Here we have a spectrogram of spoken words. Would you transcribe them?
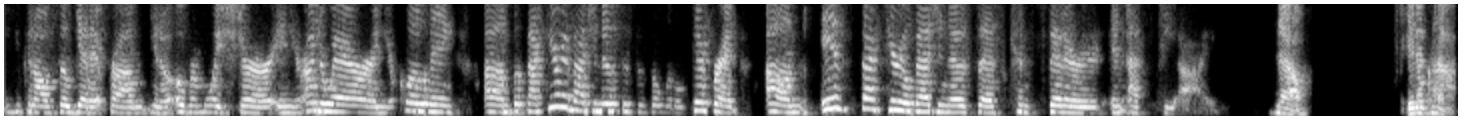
You can also get it from, you know, over moisture in your underwear and your clothing. Um, but bacterial vaginosis is a little different. Um, is bacterial vaginosis considered an STI? No, it okay. is not.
